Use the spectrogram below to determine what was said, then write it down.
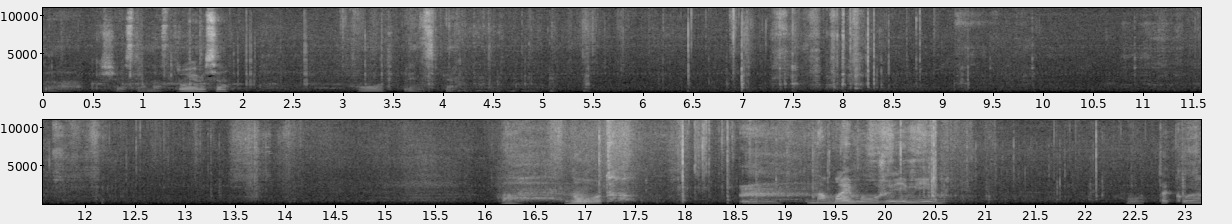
Так, сейчас мы настроимся. Вот, в принципе. Ну вот, на май мы уже имеем вот такую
